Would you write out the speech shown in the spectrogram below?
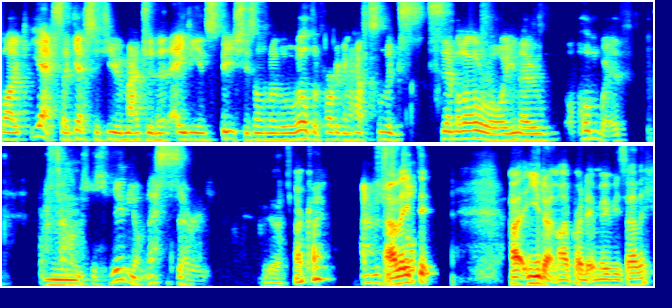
like, yes, I guess if you imagine an alien species on another world, they're probably going to have something similar or you know hunt with. But I found it was just really unnecessary. Yeah. Okay. And it was just Ali, did, uh, you don't like predator movies, Ali?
